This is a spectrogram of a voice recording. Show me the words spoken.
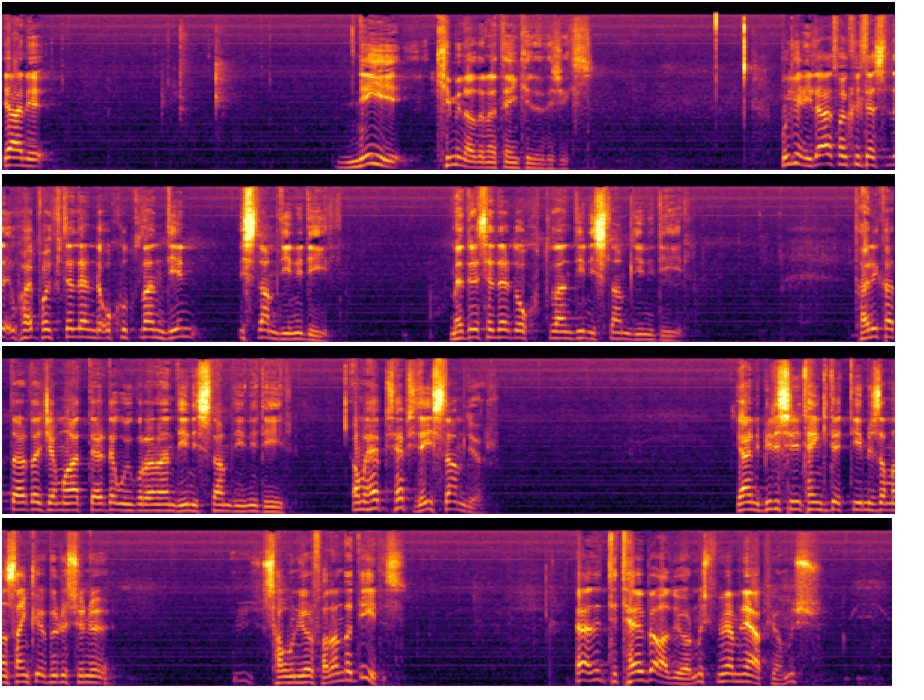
Yani neyi kimin adına tenkit edeceksin? Bugün ilahiyat fakültelerinde okutulan din İslam dini değil. Medreselerde okutulan din İslam dini değil. Tarikatlarda, cemaatlerde uygulanan din İslam dini değil. Ama hepsi, hepsi de İslam diyor. Yani birisini tenkit ettiğimiz zaman sanki öbürüsünü savunuyor falan da değiliz. Yani te tevbe alıyormuş, bilmem ne yapıyormuş.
